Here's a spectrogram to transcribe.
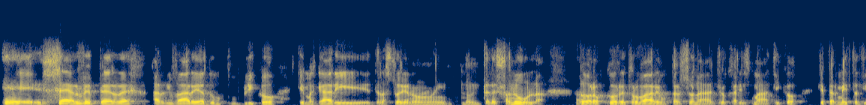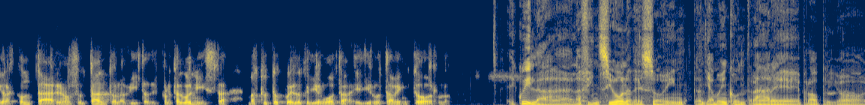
eh, serve per arrivare ad un pubblico che magari della storia non, non interessa nulla. Allora occorre trovare un personaggio carismatico che permetta di raccontare non soltanto la vita del protagonista, ma tutto quello che gli ruota e gli ruotava intorno. E qui la, la finzione, adesso in, andiamo a incontrare proprio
